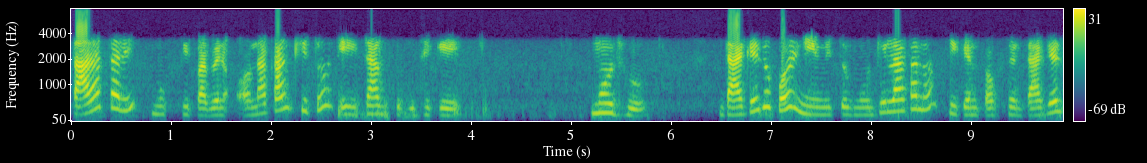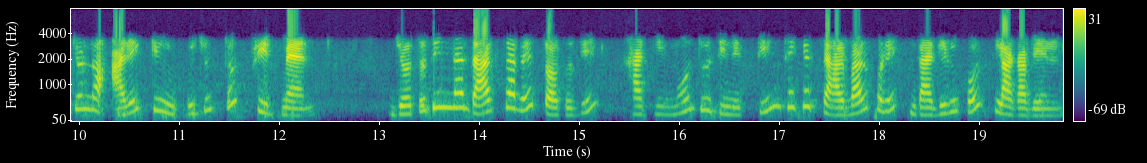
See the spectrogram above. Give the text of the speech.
তাড়াতাড়ি মুক্তি পাবেন অনাকাঙ্ক্ষিত এই দাগগুলো থেকে। মধু। দাগের উপর নিয়মিত মধু লাগানো চিকেন পক্সের দাগের জন্য আরেকটি উপযুক্ত ট্রিটমেন্ট যতদিন না দাগ যাবে, ততদিন খাঁটি মধু দিনে তিন থেকে চারবার করে দাগের উপর লাগাবেন।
